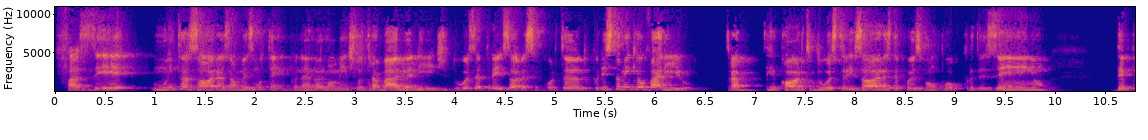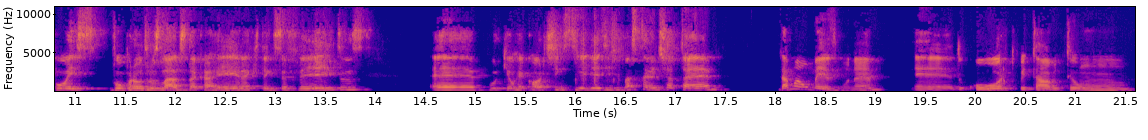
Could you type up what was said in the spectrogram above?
fazer muitas horas ao mesmo tempo, né? Normalmente eu trabalho ali de duas a três horas recortando, por isso também que eu vario. recorto duas, três horas, depois vou um pouco para o desenho, depois vou para outros lados da carreira que tem que ser feitos, é, porque o recorte em si ele exige bastante até da mão mesmo, né? É, do corpo e tal. Então,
